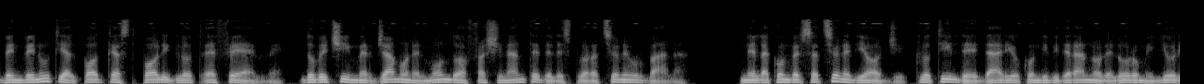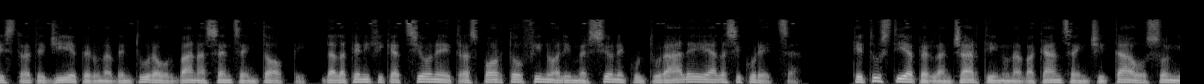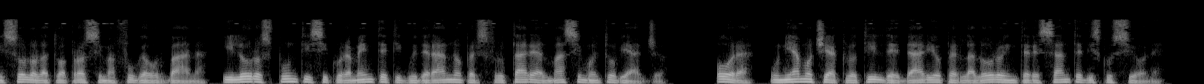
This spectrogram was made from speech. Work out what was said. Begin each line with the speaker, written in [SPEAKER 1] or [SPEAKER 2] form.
[SPEAKER 1] Benvenuti al podcast Polyglot FM, dove ci immergiamo nel mondo affascinante dell'esplorazione urbana. Nella conversazione di oggi, Clotilde e Dario condivideranno le loro migliori strategie per un'avventura urbana senza intoppi, dalla pianificazione e trasporto fino all'immersione culturale e alla sicurezza. Che tu stia per lanciarti in una vacanza in città o sogni solo la tua prossima fuga urbana, i loro spunti sicuramente ti guideranno per sfruttare al massimo il tuo viaggio. Ora, uniamoci a Clotilde e Dario per la loro interessante discussione.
